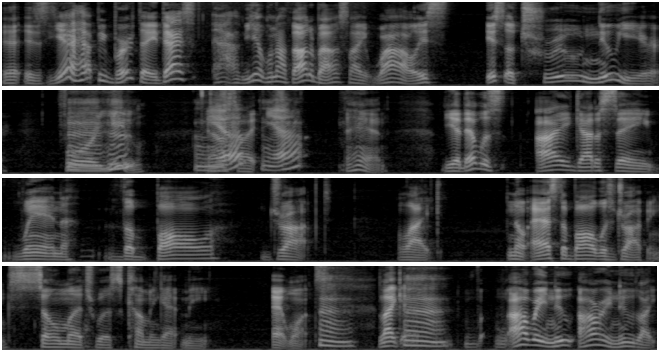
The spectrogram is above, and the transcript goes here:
That is yeah, happy birthday. That's ah, yeah. When I thought about, it, it's like wow, it's it's a true New Year for you. I was Yeah, like, yeah. man, yeah, that was. I gotta say, when the ball dropped, like, no, as the ball was dropping, so much was coming at me at once. Hmm. Like, I already knew. I already knew, like,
